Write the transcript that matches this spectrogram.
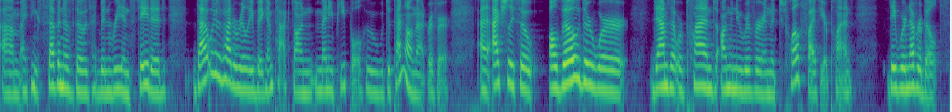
um, I think seven of those had been reinstated. That would have had a really big impact on many people who depend on that river. And actually, so although there were dams that were planned on the Nu River in the 12th five year plan, they were never built.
